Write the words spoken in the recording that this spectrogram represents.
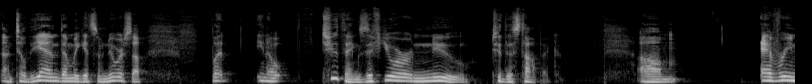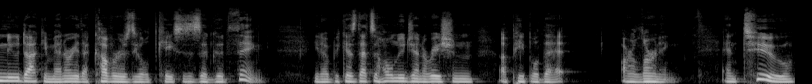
until the end, then we get some newer stuff. But you know, two things: if you're new to this topic, um, every new documentary that covers the old cases is a good thing, you know, because that's a whole new generation of people that are learning. And two,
